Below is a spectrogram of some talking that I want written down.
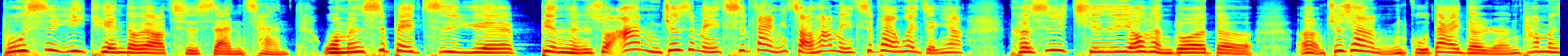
不是一天都要吃三餐，我们是被制约变成说啊，你就是没吃饭，你早上没吃饭会怎样？可是其实有很多的，呃，就像古代的人，他们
